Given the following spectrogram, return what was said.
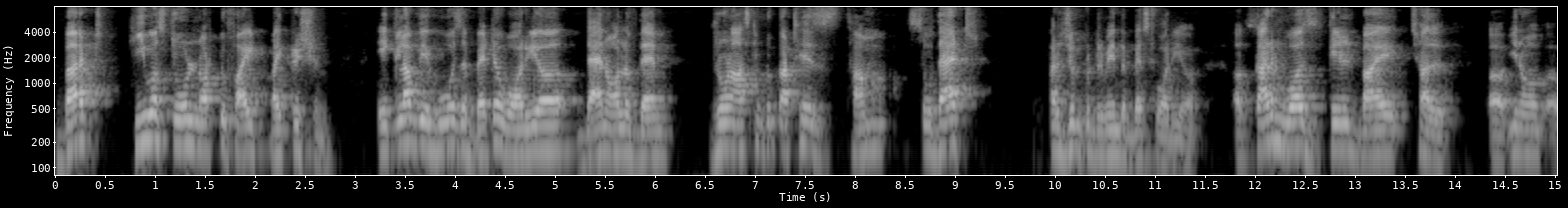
but he was told not to fight by Krishan. Eklavya, who was a better warrior than all of them, Drona asked him to cut his thumb so that Arjun could remain the best warrior. Uh, Karan was killed by Chal. Uh, you know, uh,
